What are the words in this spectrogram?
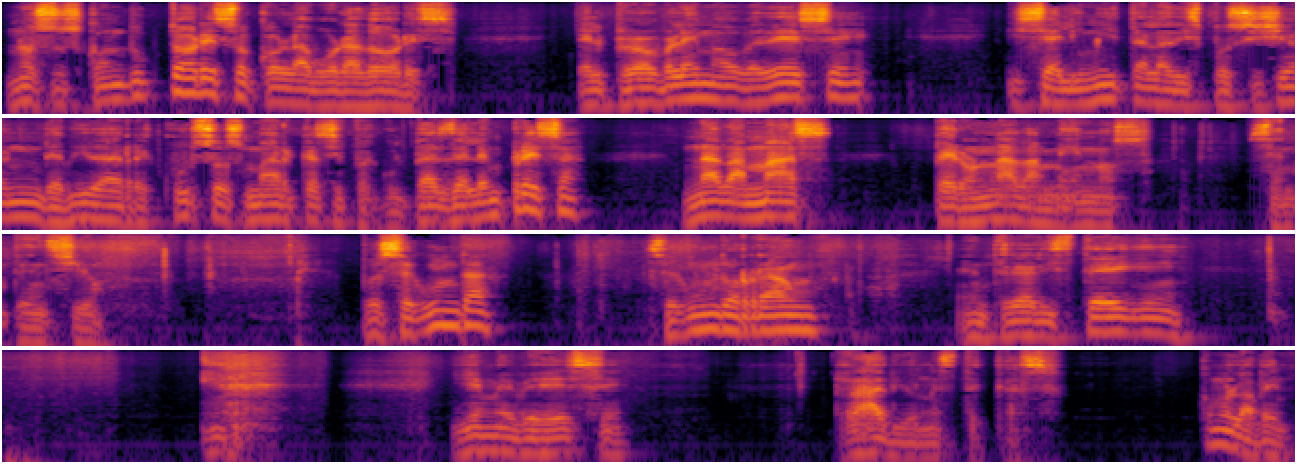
no sus conductores o colaboradores. El problema obedece y se limita a la disposición indebida de recursos, marcas y facultades de la empresa, nada más, pero nada menos, sentenció. Pues segunda, segundo round entre Aristegui y, y MBS, radio en este caso. ¿Cómo la ven?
